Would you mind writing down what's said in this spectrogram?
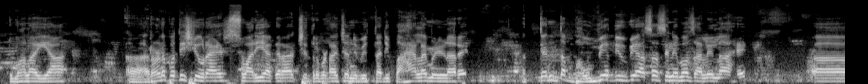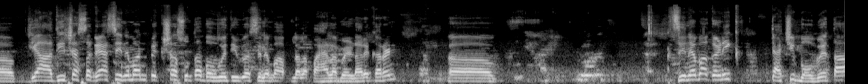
तुम्हाला या रणपती शिवराय स्वारी आग्रा चित्रपटाच्या निमित्ताने पाहायला मिळणार आहे. अत्यंत भव्य दिव्य असा सिनेमा झालेला आहे. या आधीच्या सगळ्या सिनेमांपेक्षा सुद्धा भव्य दिव्य सिनेमा आपल्याला पाहायला मिळणार आहे. कारण सिनेमा गणिक त्याची भव्यता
